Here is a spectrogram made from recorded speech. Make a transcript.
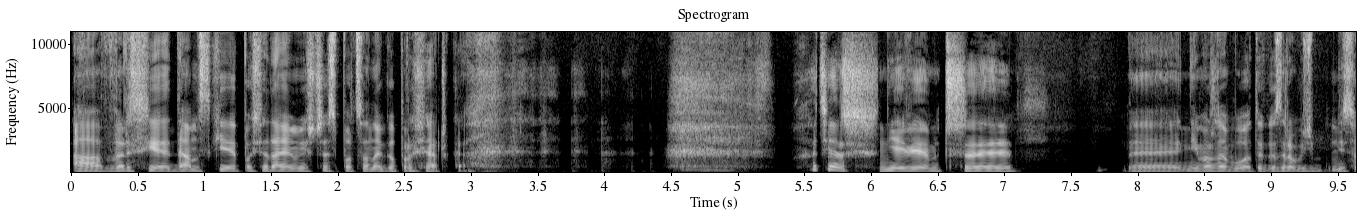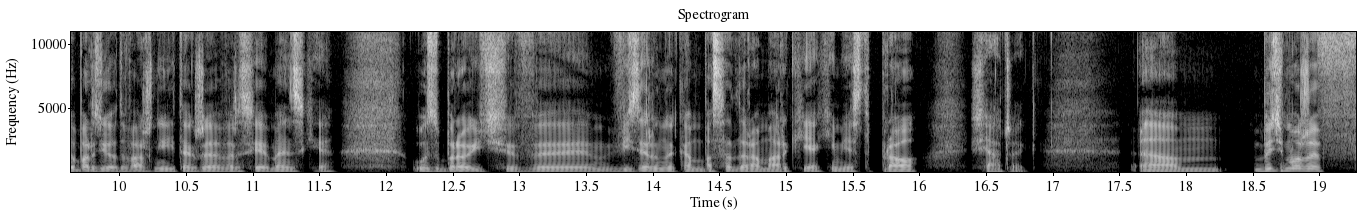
A wersje damskie posiadają jeszcze spoconego prosiaczka. Chociaż nie wiem, czy E, nie można było tego zrobić nieco bardziej odważnie i także wersje męskie uzbroić w wizerunek ambasadora marki, jakim jest Pro Siaczek. Um, być może w,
